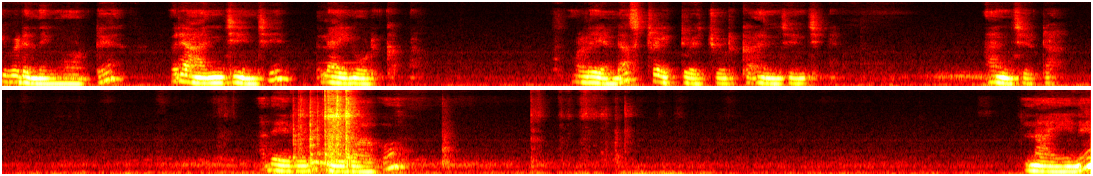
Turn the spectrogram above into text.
ഇവിടെ നിന്ന് ഇങ്ങോട്ട് ഒരു അഞ്ച് ഇഞ്ച് ലൈൻ കൊടുക്കുക വളയണ്ട സ്ട്രെയിറ്റ് വെച്ച് കൊടുക്കുക അഞ്ച് ഇഞ്ച്. അഞ്ച് കേട്ടോ അതേപോലെ ഈ ഭാഗം നയന്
